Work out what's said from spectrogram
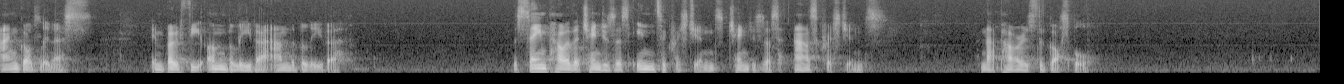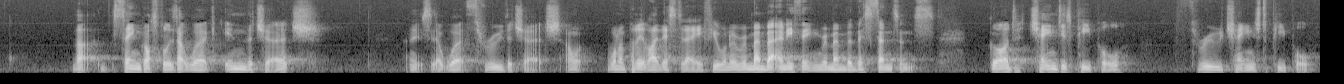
and godliness in both the unbeliever and the believer. The same power that changes us into Christians changes us as Christians and that power is the gospel. That same gospel is at work in the church, and it's at work through the church. I want to put it like this today. If you want to remember anything, remember this sentence God changes people through changed people.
